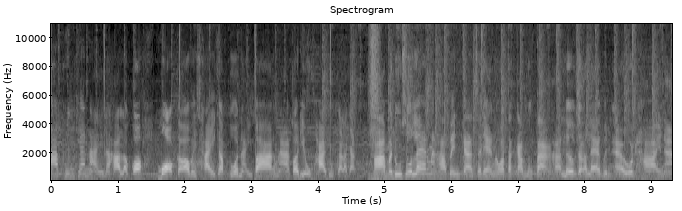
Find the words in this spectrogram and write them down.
มากขึ้นแค่ไหนนะคะ แล้วก็เหมาะกับเอาไปใช้กับตัวไหนบ้างนะ ก็เดี๋ยวพาดูกันละกันพามาดูโซนแรกนะคะ เป็นการแสดงนวัตกรรมต่างๆค่ะ เริ่มจากแรกเป็น aero t i นะ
